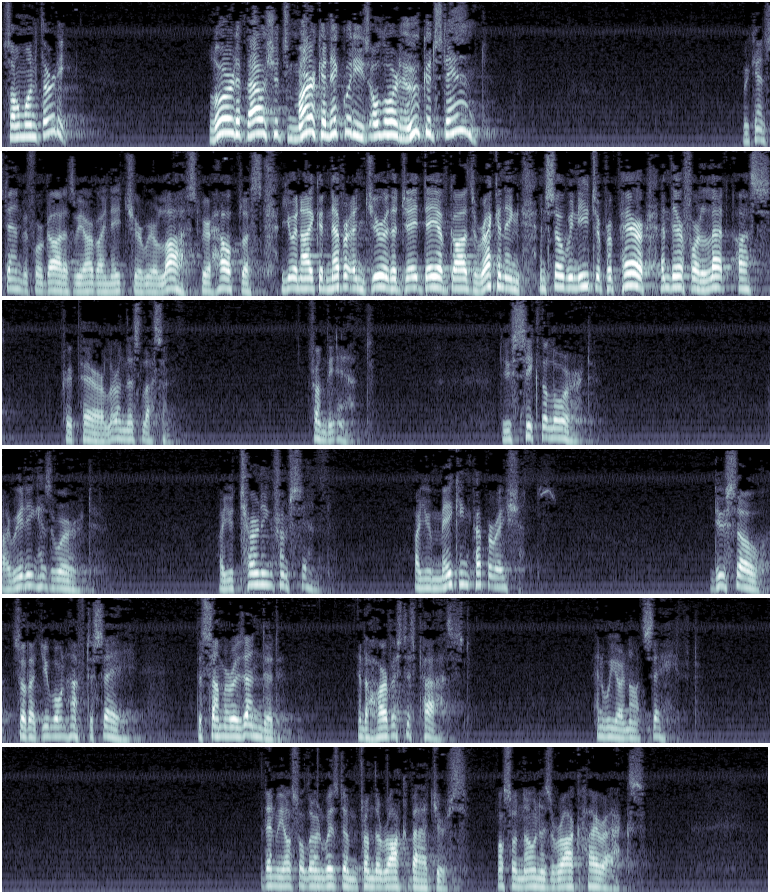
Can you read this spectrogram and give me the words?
Psalm 130. Lord, if thou shouldst mark iniquities, O Lord, who could stand? We can't stand before God as we are by nature. We are lost. We are helpless. You and I could never endure the day of God's reckoning, and so we need to prepare, and therefore let us prepare. Learn this lesson from the ant. Do you seek the Lord by reading His Word? Are you turning from sin? Are you making preparations? Do so so that you won't have to say, the summer is ended and the harvest is past and we are not saved. But then we also learn wisdom from the rock badgers, also known as rock hyrax.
